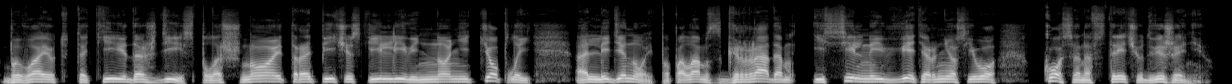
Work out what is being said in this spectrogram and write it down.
бывают такие дожди. Сплошной тропический ливень, но не теплый, а ледяной, пополам с градом, и сильный ветер нес его косо навстречу движению.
